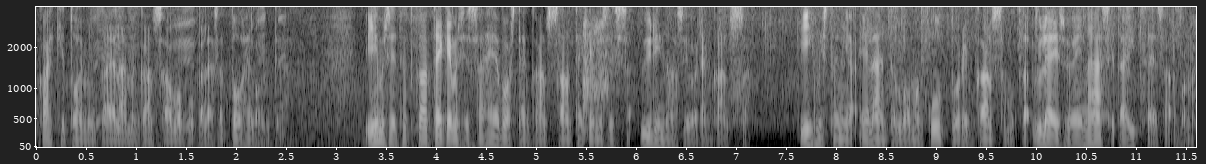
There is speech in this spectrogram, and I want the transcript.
Kaikki toiminta eläimen kanssa on loppupeleissä tohelointia. Ihmiset, jotka on tekemisissä hevosten kanssa, on tekemisissä ydinasioiden kanssa. Ihmisten ja eläinten luoman kulttuurin kanssa, mutta yleisö ei näe sitä itseisarvona.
